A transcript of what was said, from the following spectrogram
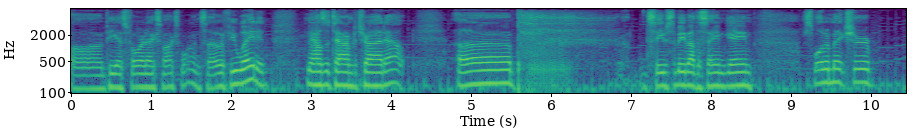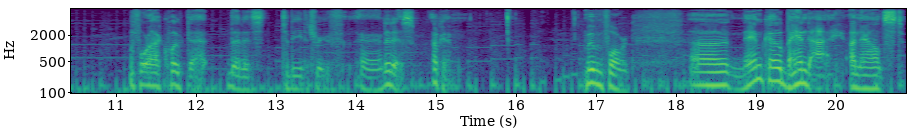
on PS4 and Xbox One. So if you waited, now's the time to try it out. Uh, seems to be about the same game. Just want to make sure before I quote that that it's to be the truth, and it is. Okay. Moving forward, uh, Namco Bandai announced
